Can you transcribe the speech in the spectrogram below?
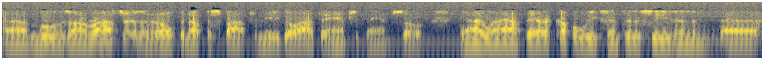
uh, moves on rosters, and it opened up a spot for me to go out to Amsterdam. So, you know, I went out there a couple weeks into the season, and uh,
